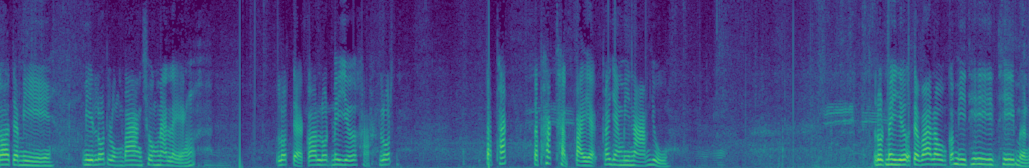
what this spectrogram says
ก็จะมีมีลดลงบ้างช่วงหน้าแล้งลดแต่ก็ลดไม่เยอะค่ะลดแต่พักแต่พักถัดไปอะก็ยังมีน้ำอยู่ลดไม่เยอะ แต่ว่าเราก็มีที่ที่เหมือน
